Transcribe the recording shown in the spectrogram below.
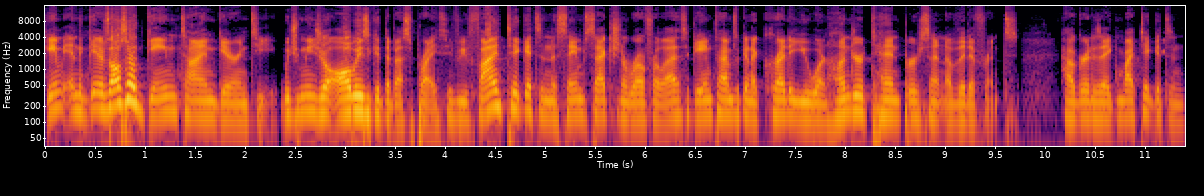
Game and the, there's also a game time guarantee, which means you'll always get the best price. If you find tickets in the same section or row for less, game time is going to credit you 110% of the difference. How great is that? You can buy tickets in,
